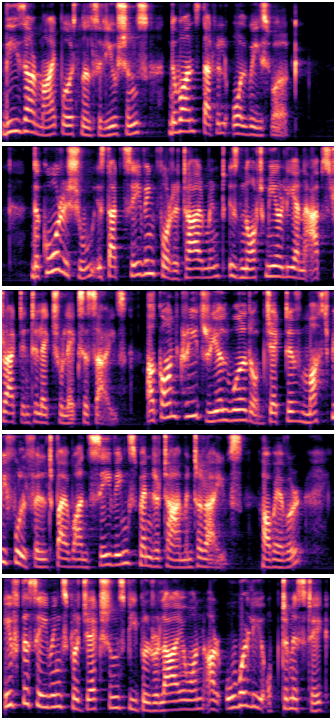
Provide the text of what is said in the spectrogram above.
These are my personal solutions, the ones that will always work. The core issue is that saving for retirement is not merely an abstract intellectual exercise. A concrete real world objective must be fulfilled by one's savings when retirement arrives. However, if the savings projections people rely on are overly optimistic,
